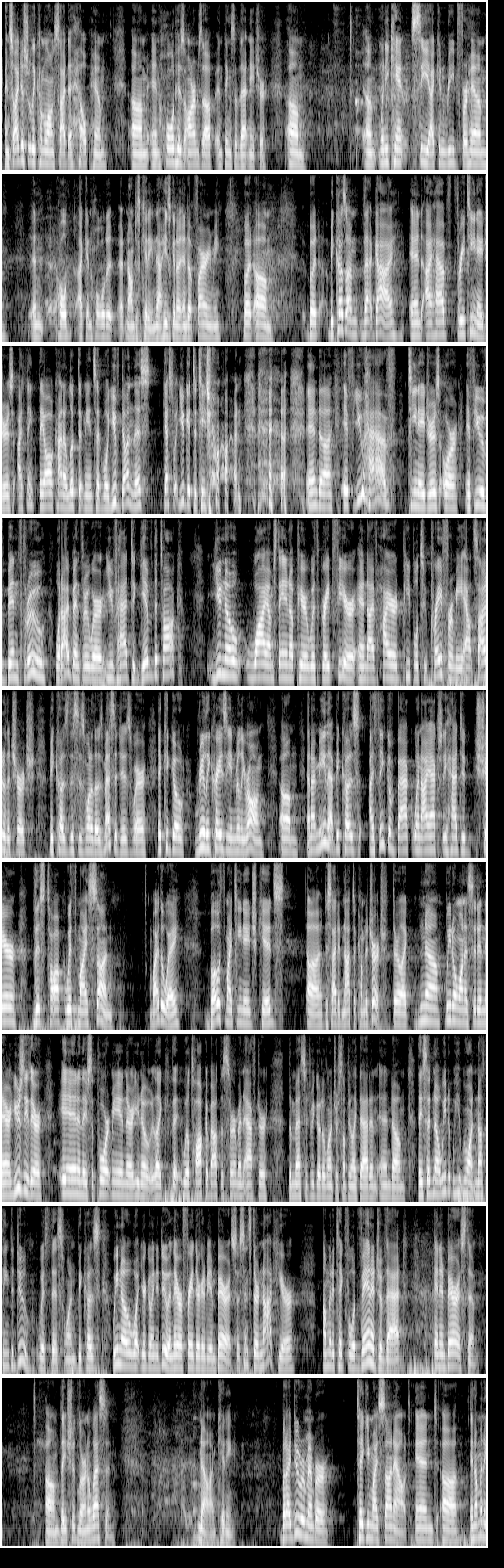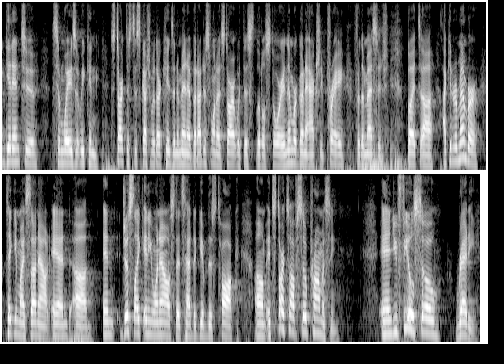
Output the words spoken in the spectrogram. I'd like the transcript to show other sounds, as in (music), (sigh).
and so I just really come alongside to help him um, and hold his arms up and things of that nature. Um, um, when he can't see, I can read for him and hold. I can hold it. No, I'm just kidding. Now he's going to end up firing me. But, um, but because I'm that guy and I have three teenagers, I think they all kind of looked at me and said, Well, you've done this. Guess what you get to teach (laughs) on? (laughs) and uh, if you have teenagers or if you've been through what I've been through where you've had to give the talk, you know why I'm standing up here with great fear, and I've hired people to pray for me outside of the church because this is one of those messages where it could go really crazy and really wrong. Um, and I mean that because I think of back when I actually had to share this talk with my son. By the way, both my teenage kids uh, decided not to come to church. They're like, no, we don't want to sit in there. Usually they're in and they support me and they're, you know, like they, we'll talk about the sermon after the message. We go to lunch or something like that. And, and um, they said, no, we, we want nothing to do with this one because we know what you're going to do. And they're afraid they're going to be embarrassed. So since they're not here, I'm going to take full advantage of that and embarrass them. Um, they should learn a lesson. No, I'm kidding. But I do remember taking my son out, and, uh, and I'm going to get into some ways that we can start this discussion with our kids in a minute, but I just want to start with this little story, and then we're going to actually pray for the message. But uh, I can remember taking my son out, and, uh, and just like anyone else that's had to give this talk, um, it starts off so promising, and you feel so ready.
